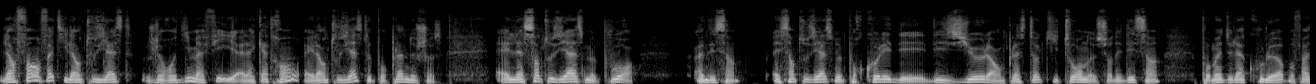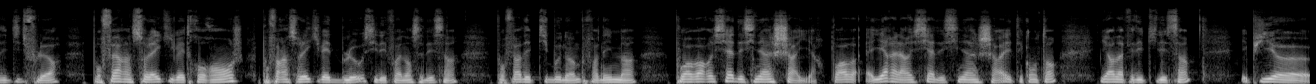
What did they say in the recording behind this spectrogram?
L'enfant, en fait, il est enthousiaste. Je le redis, ma fille, elle a 4 ans, elle est enthousiaste pour plein de choses. Elle s'enthousiasme pour un dessin, Elle s'enthousiasme pour coller des, des yeux là en plastoc qui tournent sur des dessins, pour mettre de la couleur, pour faire des petites fleurs, pour faire un soleil qui va être orange, pour faire un soleil qui va être bleu aussi des fois dans ses dessins, pour faire des petits bonhommes, pour faire des mains, pour avoir réussi à dessiner un chat hier. Pour avoir, hier, elle a réussi à dessiner un chat, elle était content. Hier, on a fait des petits dessins. Et puis, euh,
